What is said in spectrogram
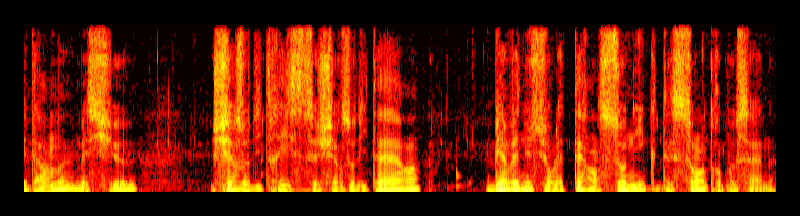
Mesdames, Messieurs, chères auditrices, chers auditeurs, bienvenue sur le terrain sonique des sons anthropocènes.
